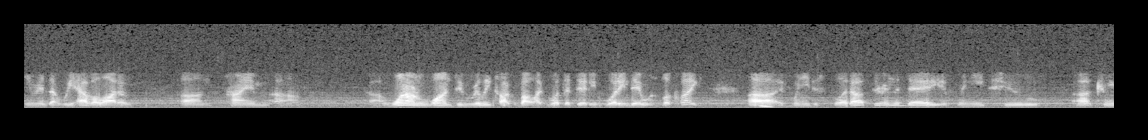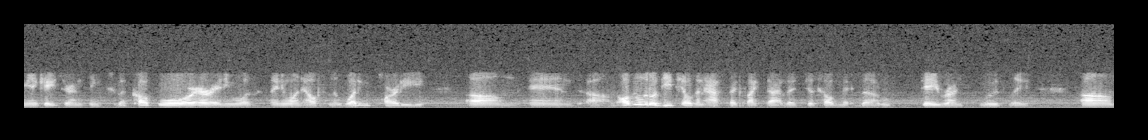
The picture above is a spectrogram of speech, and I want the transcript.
team is that we have a lot of um, time. Um, uh, one-on-one to really talk about like what the day, wedding day would look like. Uh, if we need to split up during the day, if we need to uh, communicate certain things to the couple or, or anyone anyone else in the wedding party, um, and um, all the little details and aspects like that that just help make the day run smoothly. Um,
